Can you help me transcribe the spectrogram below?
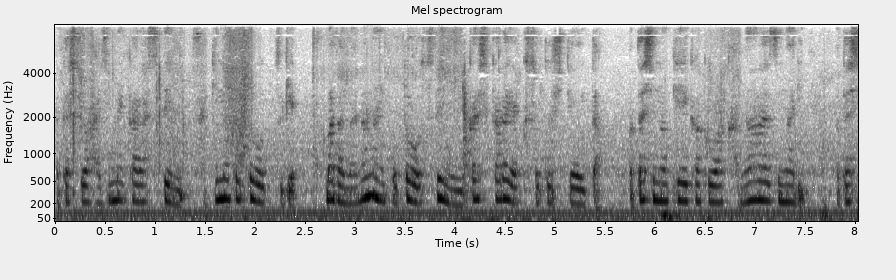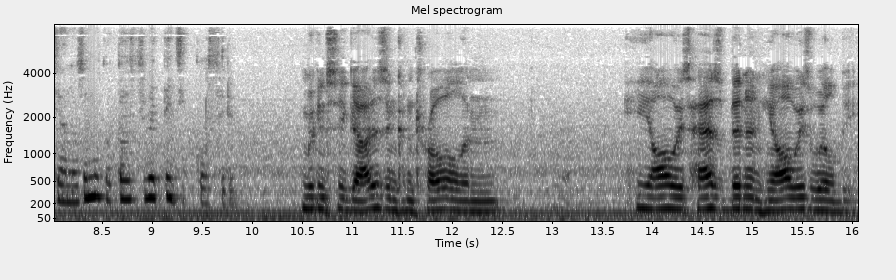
私は初めからすでに先のことを告げまだならないことをすでに昔から約束しておいた。私の計画は必ずなり私は望むことをすべて実行する。We can see God is in control, and He always has been and He always will be.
